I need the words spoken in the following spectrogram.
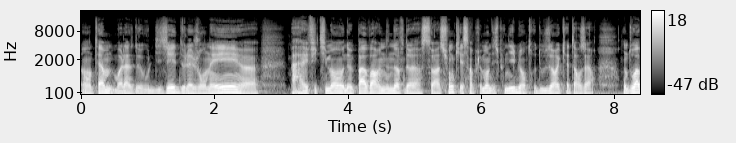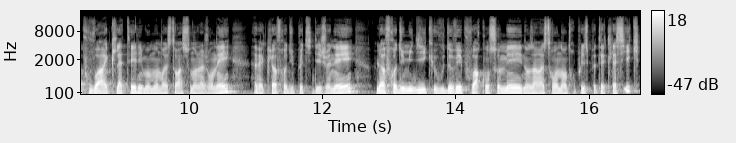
en termes, voilà, de, vous le disiez, de la journée, bah, effectivement, ne pas avoir une offre de restauration qui est simplement disponible entre 12h et 14h. On doit pouvoir éclater les moments de restauration dans la journée avec l'offre du petit déjeuner, l'offre du midi que vous devez pouvoir consommer dans un restaurant d'entreprise peut-être classique,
